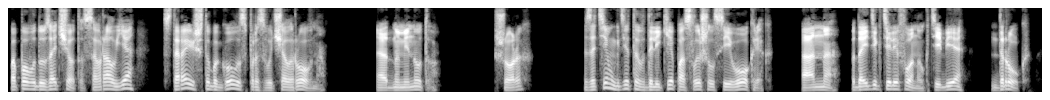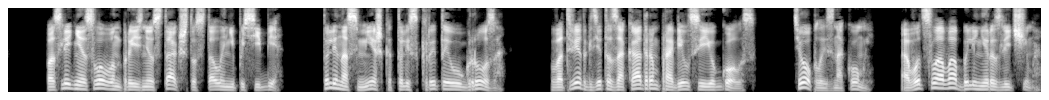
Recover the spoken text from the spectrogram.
по поводу зачета соврал я, стараясь, чтобы голос прозвучал ровно. Одну минуту. Шорох. Затем где-то вдалеке послышался его окрик. «Анна, подойди к телефону, к тебе, друг». Последнее слово он произнес так, что стало не по себе. То ли насмешка, то ли скрытая угроза. В ответ где-то за кадром пробился ее голос. Теплый, знакомый. А вот слова были неразличимы.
